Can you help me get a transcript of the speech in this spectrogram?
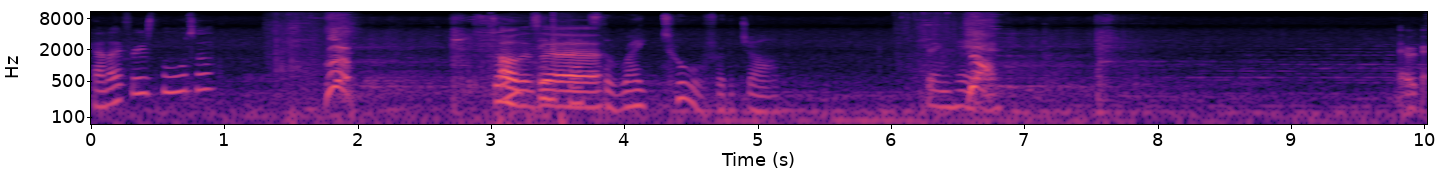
Can I freeze the water? Oh, Don't Oh, think a- that's the right tool for the job. thing here. There we go.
